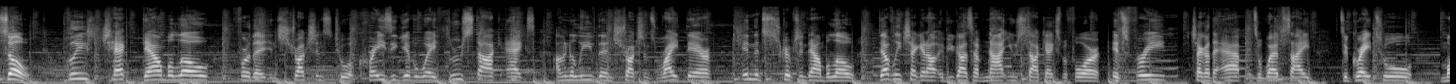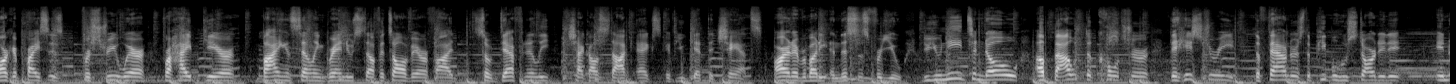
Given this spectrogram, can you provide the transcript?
So please check down below for the instructions to a crazy giveaway through StockX. I'm gonna leave the instructions right there in the description down below. Definitely check it out if you guys have not used StockX before. It's free. Check out the app. It's a website. It's a great tool. Market prices for streetwear, for hype gear, buying and selling brand new stuff. It's all verified. So definitely check out StockX if you get the chance. All right, everybody, and this is for you. Do you need to know about the culture, the history, the founders, the people who started it in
